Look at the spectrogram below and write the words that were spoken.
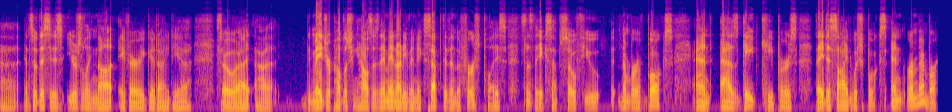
uh, and so this is usually not a very good idea. So uh, uh the major publishing houses they may not even accept it in the first place since they accept so few number of books. And as gatekeepers they decide which books. And remember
